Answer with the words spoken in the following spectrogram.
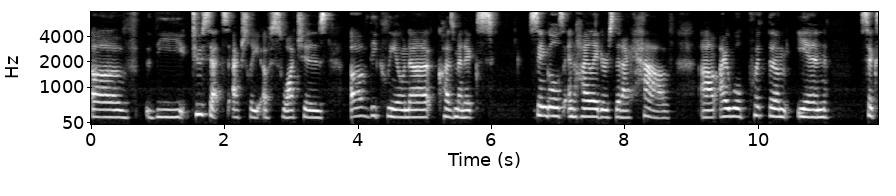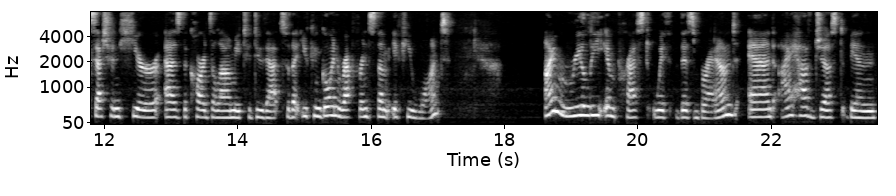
of the two sets actually of swatches of the Clionadh Cosmetics singles and highlighters that I have. Uh, I will put them in succession here as the cards allow me to do that so that you can go and reference them if you want. I'm really impressed with this brand and I have just been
